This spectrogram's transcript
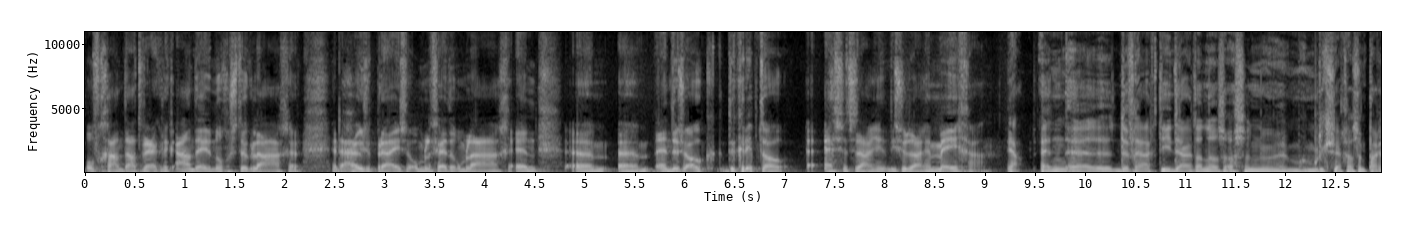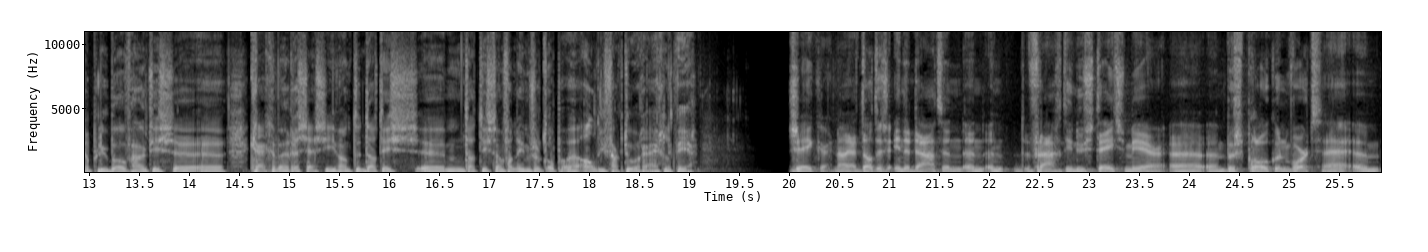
Of gaan daadwerkelijk aandelen nog een stuk lager? En de huizenprijzen om, verder omlaag. En, um, um, en dus ook de crypto assets daarin, die zullen daarin meegaan. Ja, en uh, de vraag die daar dan als, als een, moet ik zeggen, als een paraplu boven hangt, is: uh, uh, krijgen we een recessie? Want dat is, um, dat is dan van invloed op al die factoren eigenlijk weer. Zeker. Nou ja, dat is inderdaad een, een, een vraag die nu steeds meer uh, besproken wordt. Hè. Um,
